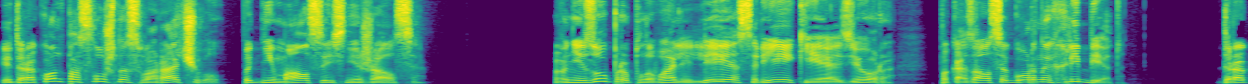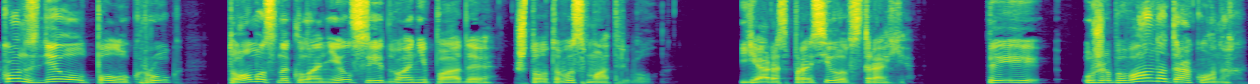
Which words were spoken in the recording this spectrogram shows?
и дракон послушно сворачивал, поднимался и снижался. Внизу проплывали лес, реки и озера. Показался горный хребет. Дракон сделал полукруг, Томас наклонился, едва не падая, что-то высматривал. Я расспросила в страхе. «Ты уже бывал на драконах?»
